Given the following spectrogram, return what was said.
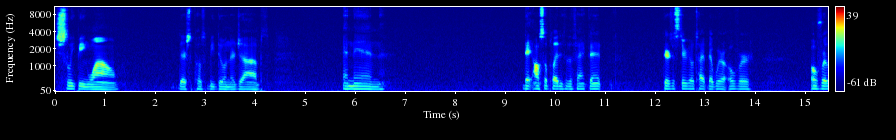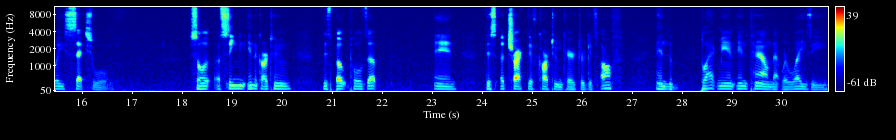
sleeping while they're supposed to be doing their jobs. And then they also played into the fact that there's a stereotype that we're over overly sexual. So a scene in the cartoon, this boat pulls up and this attractive cartoon character gets off and the black men in town that were lazy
